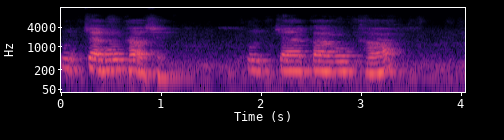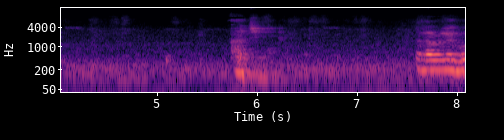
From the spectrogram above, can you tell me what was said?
উচ্চাকাঙ্ক্ষা আছে। উচ্চাকাঙ্ক্ষা আছে। তাহলে আমরা লিখব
